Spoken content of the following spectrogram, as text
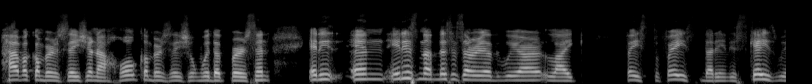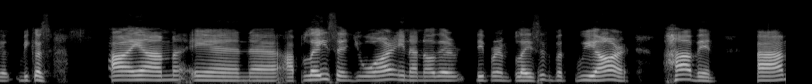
have a conversation, a whole conversation with a person. And it, and it is not necessary that we are like face to face, that in this case, we because I am in a place and you are in another different places, but we are having a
